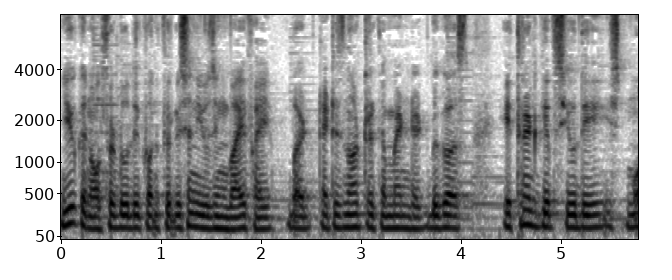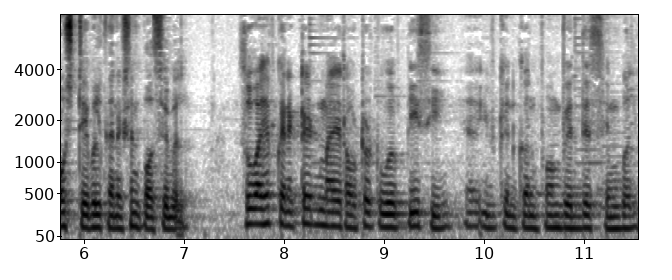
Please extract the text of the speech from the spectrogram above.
You can also do the configuration using Wi-Fi, but that is not recommended because Ethernet gives you the most stable connection possible. So I have connected my router to a PC. Uh, you can confirm with this symbol.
